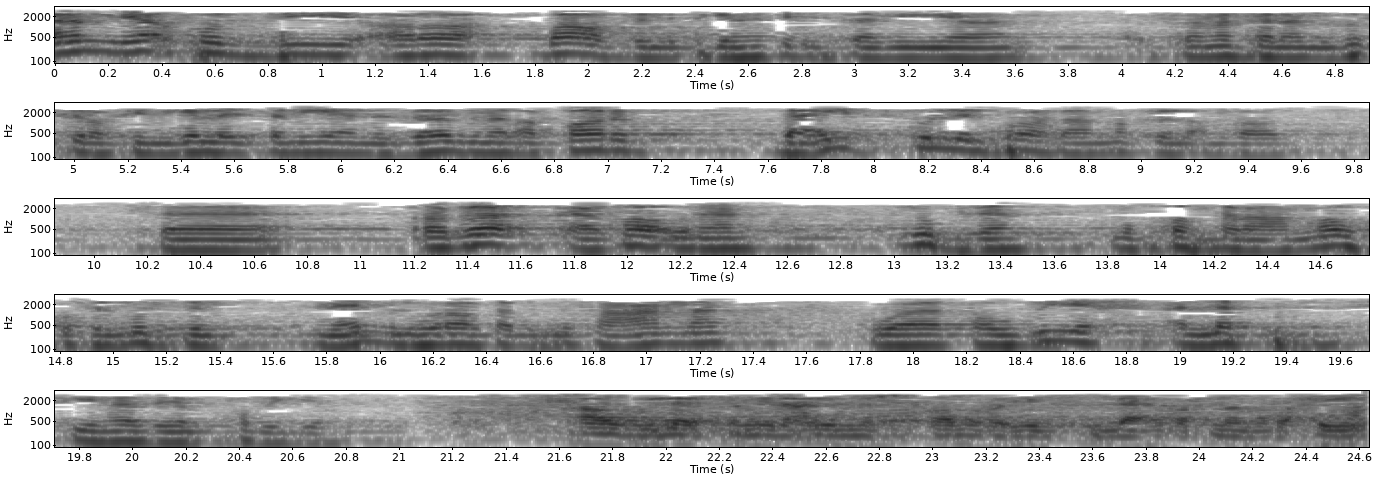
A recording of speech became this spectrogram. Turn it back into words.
أم يأخذ بآراء بعض الاتجاهات الإسلامية؟ فمثلا ذكر في مجلة إسلامية أن الزواج من الأقارب بعيد كل البعد عن نقل الأمراض. فرجاء إعطاؤنا نبذة مختصرة عن موقف المسلم من علم الوراثة بصفة عامة وتوضيح اللبس في هذه القضية. أعوذ بالله السميع العليم من الشيطان الرجيم. بسم الله الرحمن الرحيم.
